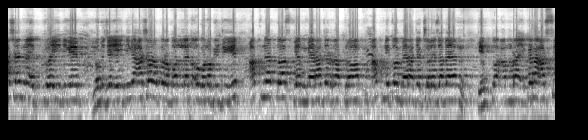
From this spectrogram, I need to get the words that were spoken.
আসেন একটু এই দিকে নবীজি এই দিকে আসার পর বললেন, ওগো নবীজি, আপনার তো আজকে মেরাজের রাত্র, আপনি তো মেরাজে চলে যাবেন। কিন্তু আমরা এখানে আসছি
